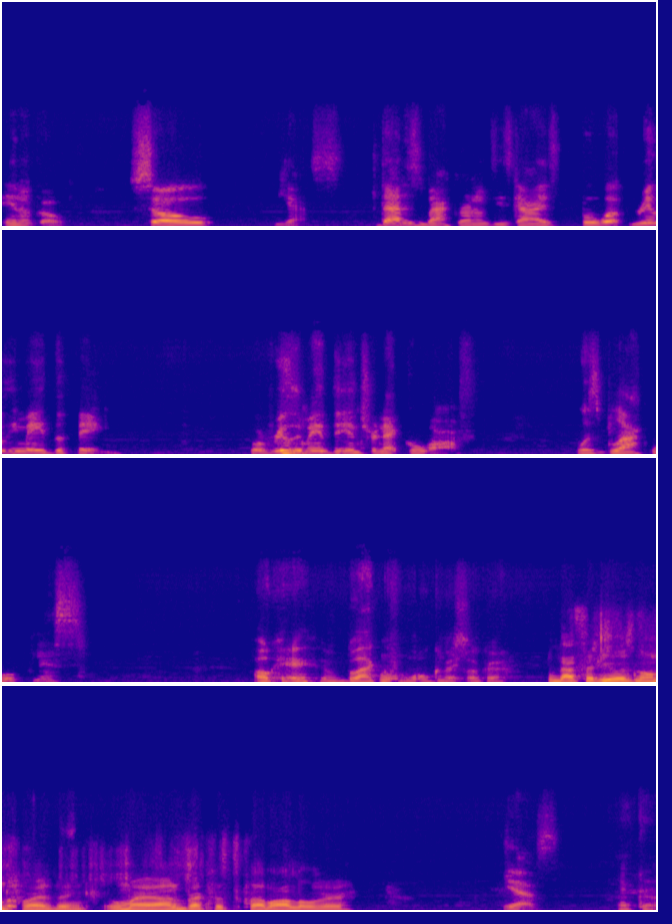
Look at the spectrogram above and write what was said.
in a go. So yes, that is the background of these guys. But what really made the thing, what really made the internet go off, was black wokeness. okay. Black wokeness. Okay. That's what he was known for, I think. Umar on Breakfast Club all over. Yes. Okay.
